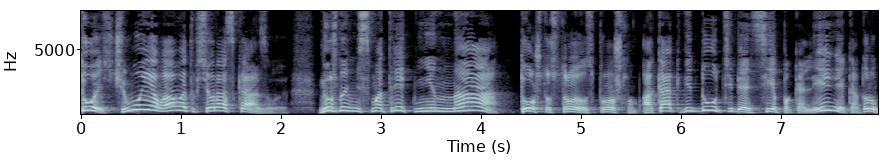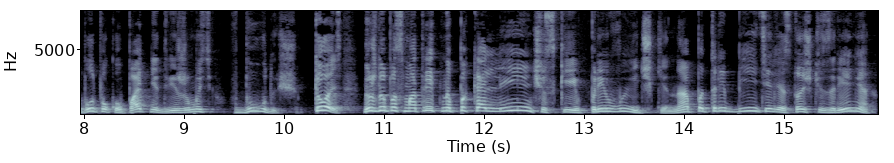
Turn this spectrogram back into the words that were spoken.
То есть, чему я вам это все рассказываю? Нужно не смотреть не на то, что строилось в прошлом, а как ведут тебя все поколения, которые будут покупать недвижимость в будущем. То есть нужно посмотреть на поколенческие привычки, на потребителя с точки зрения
